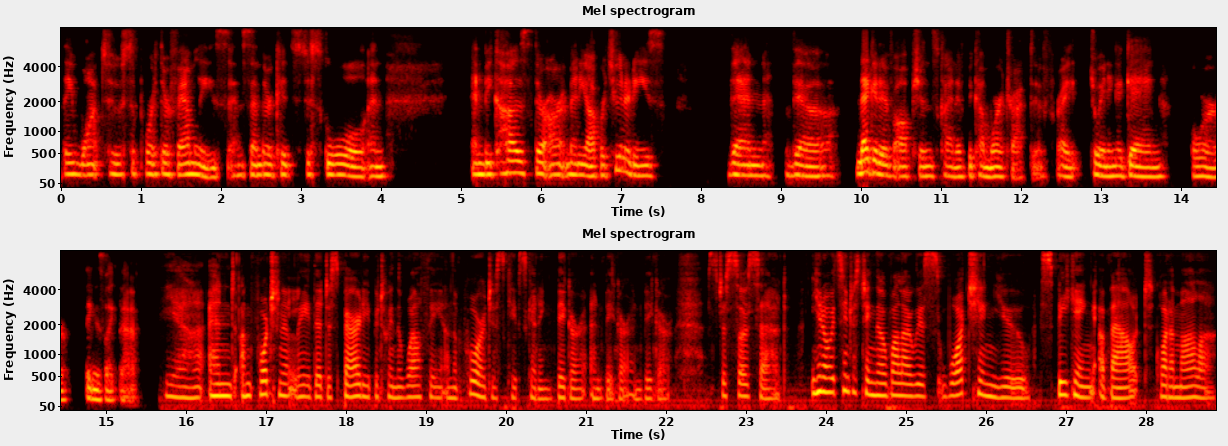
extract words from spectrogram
they want to support their families and send their kids to school and and because there aren't many opportunities then the negative options kind of become more attractive right joining a gang or things like that yeah, and unfortunately, the disparity between the wealthy and the poor just keeps getting bigger and bigger and bigger. It's just so sad. You know, it's interesting though, while I was watching you speaking about Guatemala,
